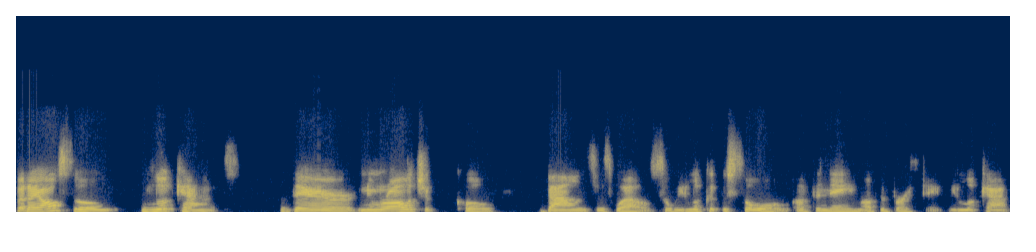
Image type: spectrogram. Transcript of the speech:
But I also look at their numerological balance as well. So we look at the soul of the name of the birthday. We look at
